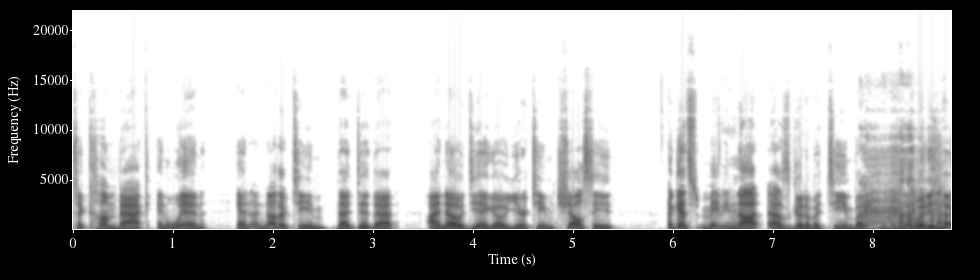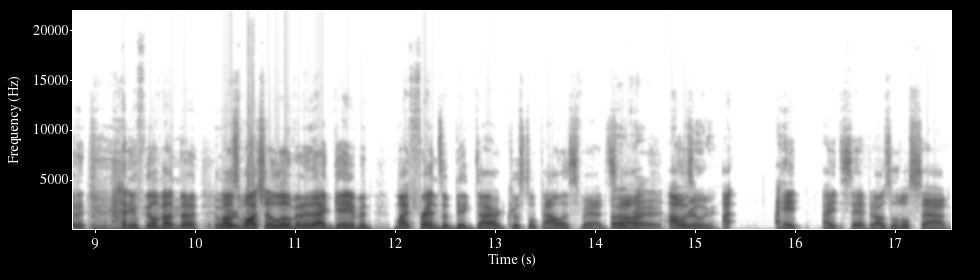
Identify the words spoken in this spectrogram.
to come back and win. And another team that did that, I know Diego, your team Chelsea, against maybe not as good of a team, but what do you, how do you feel about the? I was watching a little bit of that game, and my friend's a big diehard Crystal Palace fan, so Okay. I, I was Really? I, I hate I hate to say it, but I was a little sad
